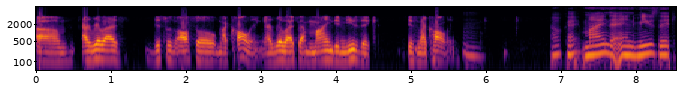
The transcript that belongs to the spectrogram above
um, I realized this was also my calling. I realized that mind and music is my calling. Mm. Okay, mind and music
